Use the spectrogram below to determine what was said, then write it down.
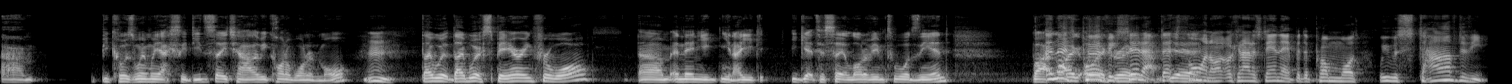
um, because when we actually did see Charlie, we kind of wanted more. Mm. They were they were sparing for a while, um, and then you you know you you get to see a lot of him towards the end. But And that's I, I perfect agree. setup. That's Yeah. fine. I, I can understand that. But the problem was we were starved of him.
